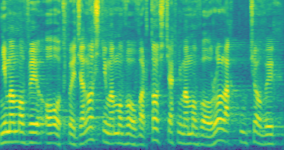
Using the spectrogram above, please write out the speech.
nie ma mowy o odpowiedzialności, nie ma mowy o wartościach, nie ma mowy o rolach płciowych.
